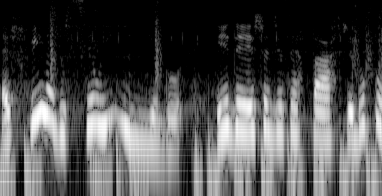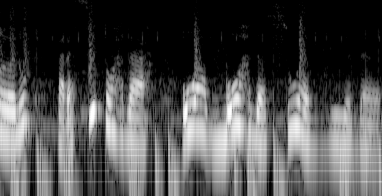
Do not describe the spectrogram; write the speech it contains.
é filha do seu inimigo e deixa de ser parte do plano para se tornar o amor da sua vida.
